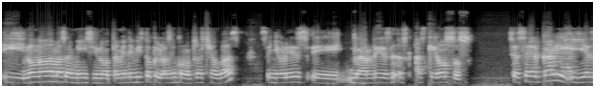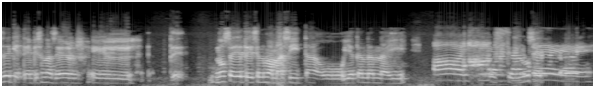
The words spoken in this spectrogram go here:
y no nada más a mí, sino también he visto que lo hacen con otras chavas, señores eh, grandes, as- asquerosos. Se acercan y, y es de que te empiezan a hacer el, te- no sé, te dicen mamacita o ya te andan ahí. Ay, sí, Este, no sé. estarte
